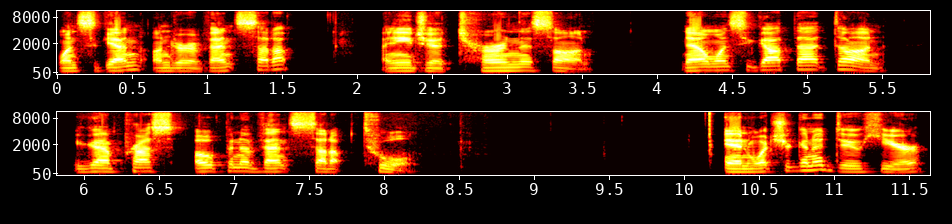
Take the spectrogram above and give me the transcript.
Once again, under event setup, I need you to turn this on. Now, once you got that done, you're going to press open event setup tool. And what you're going to do here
